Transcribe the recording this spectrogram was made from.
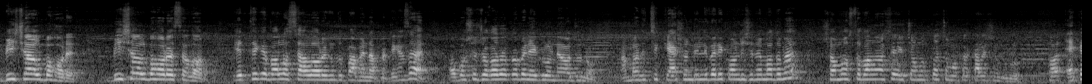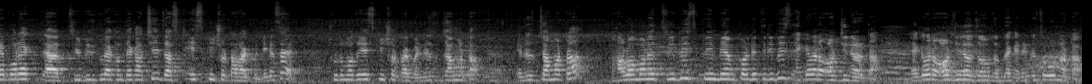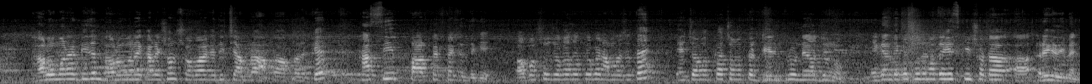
বিশাল বহরের বিশাল বহরের স্যালোর এর থেকে ভালো স্যালোয়ার কিন্তু পাবেন আপনি, ঠিক আছে? অবশ্যই যোগাযোগ করবেন এগুলো নেওয়ার জন্য। আমরা দিচ্ছি ক্যাশ অন ডেলিভারি কন্ডিশনের মাধ্যমে সমস্ত বাংলাদেশে এই চমৎকার চমৎকার কালেকশনগুলো তো একের পর এক থ্রি পিসগুলো এখন দেখাচ্ছি জাস্ট স্ক্রিনশটটা রাখবেন, ঠিক আছে? শুধুমাত্র স্ক্রিনশট রাখবেন, এটা জামাটা। এটা জামাটা, ভালো মানের three piece premium quality three piece একেবারে অরিজিনালটা একেবারে অরিজিনাল জমজম। দেখেন, এটা হচ্ছে ওড়নাটা। ভালো মানের ডিজাইন ভালো মানের কালেকশন সবার আগে দিচ্ছি আমরা আপনাদেরকে হাসি পারফেক্ট ফ্যাশন থেকে অবশ্যই যোগাযোগ করবেন আমাদের সাথে এই চমৎকার চমৎকার ড্রেসগুলো নেওয়ার জন্য। এখান থেকে শুধুমাত্র স্ক্রিনশটটা রেখে দিবেন।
